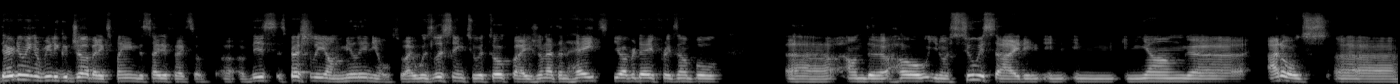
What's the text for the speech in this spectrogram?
they're doing a really good job at explaining the side effects of, of this, especially on millennials. So I was listening to a talk by Jonathan Haidt the other day, for example, uh, on the how you know suicide in in in, in young uh, adults uh,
